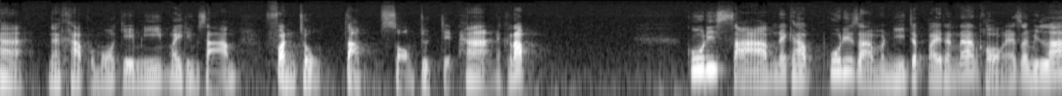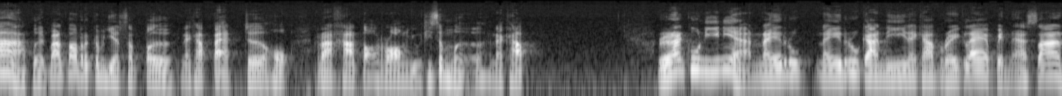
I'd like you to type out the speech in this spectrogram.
2.75 นะครับ ผมมองว่าเกมนี้ไม่ถึง 3 ฟันธงต่ำ 2.75 นะครับ คู่ที่ 3 นะครับ คู่ที่ 3 วันนี้จะไปทางด้านของแอสตันวิลล่าเปิดบ้านต้อนรับกับเยือนสเปอร์นะครับ8เจอ 6 ราคาต่อรองอยู่ที่เสมอนะครับเรือนั้นคู่นี้เนี่ยในรูในฤดูกาลนี้นะครับเรกแรกเป็นแอสตัน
